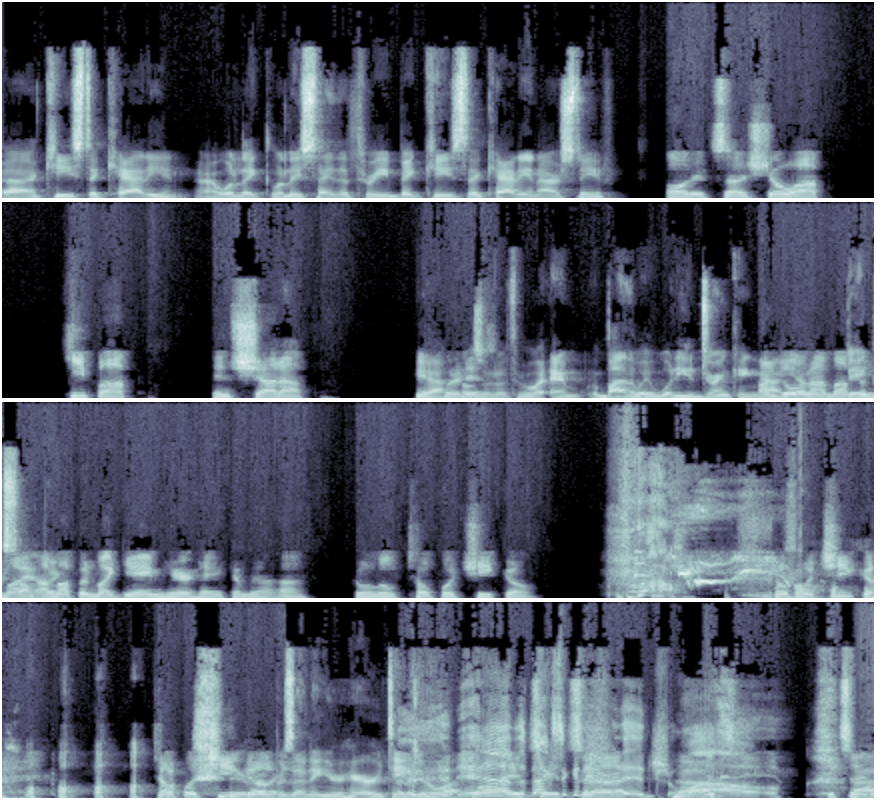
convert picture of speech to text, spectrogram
uh, keys to caddying. Uh, what do they what do they say? The three big keys to caddying are, Steve. Oh, it's uh, show up, keep up, and shut up. Yeah, what it those is. are the three. And by the way, what are you drinking? now? I'm going. have a I'm up in my. I'm up in my game here, Hank. I'm uh, uh, going a little Topo Chico. Wow. Topo Chico. Topo You're Chico. representing your heritage or what? Yeah, Well, the Mexican it's, uh, heritage. Wow. It's an Huh?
